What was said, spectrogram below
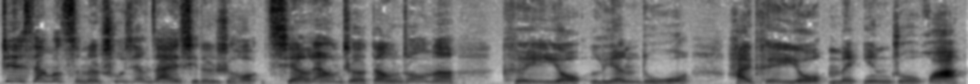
这三个词呢出现在一起的时候，前两者当中呢可以有连读，还可以有美音浊化。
